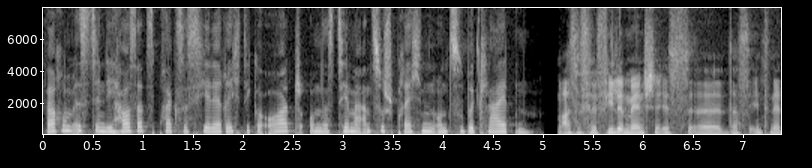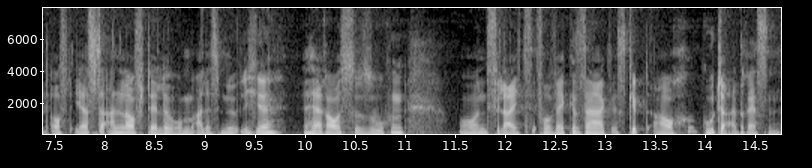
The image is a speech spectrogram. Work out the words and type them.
Warum ist denn die Hausarztpraxis hier der richtige Ort, um das Thema anzusprechen und zu begleiten? Also für viele Menschen ist äh, das Internet oft erste Anlaufstelle, um alles Mögliche herauszusuchen. Und vielleicht vorweg gesagt, es gibt auch gute Adressen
